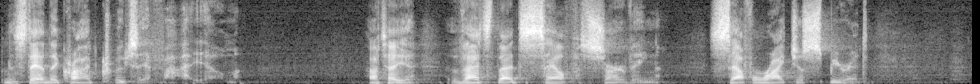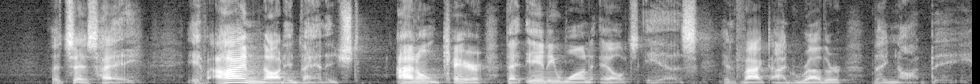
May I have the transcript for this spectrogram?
But instead, they cried, Crucify Him. I'll tell you, that's that self serving, self righteous spirit that says, hey, if I'm not advantaged, I don't care that anyone else is. In fact, I'd rather they not be.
